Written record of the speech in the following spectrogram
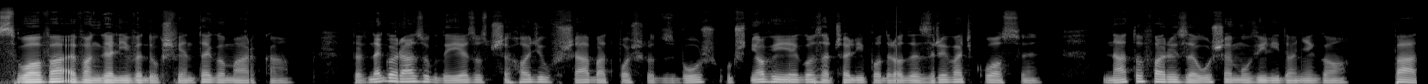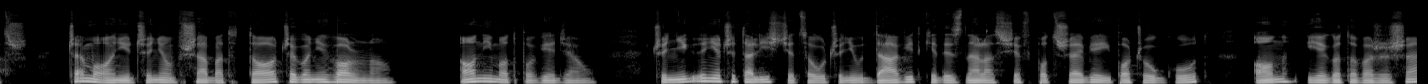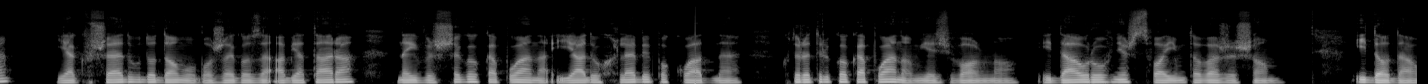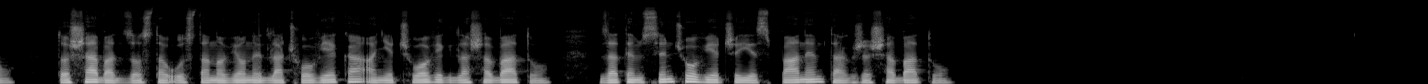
Słowa Ewangelii według świętego Marka. Pewnego razu, gdy Jezus przechodził w szabat pośród zbóż, uczniowie Jego zaczęli po drodze zrywać kłosy. Na to faryzeusze mówili do Niego, patrz, czemu oni czynią w szabat to, czego nie wolno? On im odpowiedział, czy nigdy nie czytaliście, co uczynił Dawid, kiedy znalazł się w potrzebie i poczuł głód, on i jego towarzysze? Jak wszedł do domu Bożego za Abiatara, najwyższego kapłana i jadł chleby pokładne, które tylko kapłanom jeść wolno, i dał również swoim towarzyszom. I dodał, to szabat został ustanowiony dla człowieka, a nie człowiek dla szabatu. Zatem Syn Człowieczy jest Panem także szabatu.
